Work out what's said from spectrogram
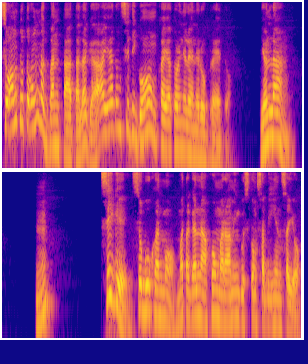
So, ang totoong nagbanta talaga ay atong si Digong kay Atty. Lene Robredo. Yun lang. Hmm? Sige, subukan mo. Matagal na akong maraming gustong sabihin sa'yo.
